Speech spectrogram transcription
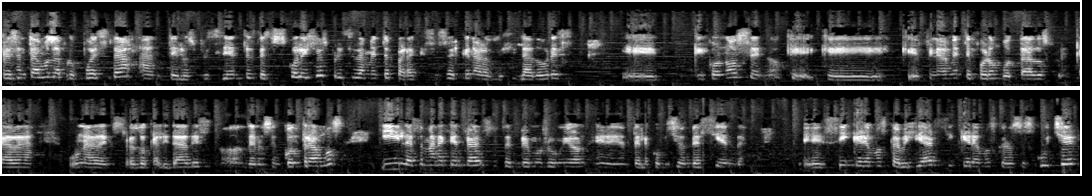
presentamos la propuesta ante los presidentes de estos colegios precisamente para que se acerquen a los legisladores eh, que conocen, que, que, finalmente fueron votados en cada una de nuestras localidades donde nos encontramos. Y la semana que entra tendremos reunión ante la Comisión de Hacienda eh, sí queremos cabildear, sí queremos que nos escuchen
